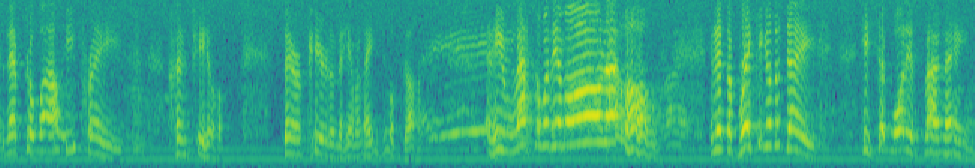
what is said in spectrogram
And after a while, he prays until there appeared unto him an angel of God. And he wrestled with him all night long. And at the breaking of the day, he said, What is thy name?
